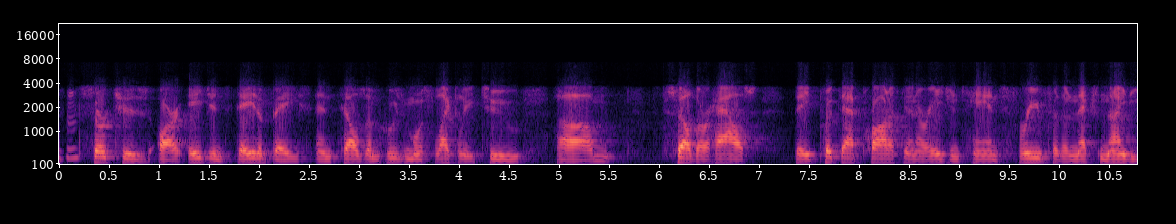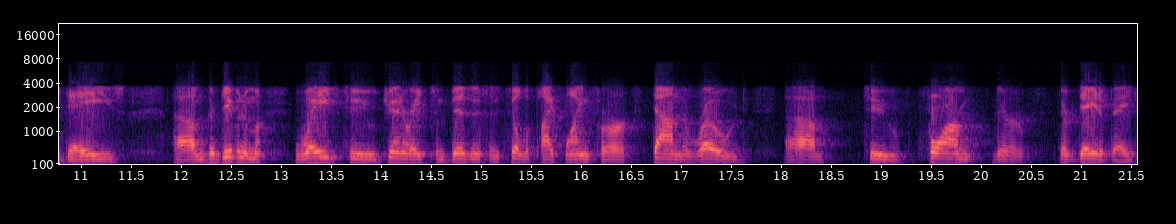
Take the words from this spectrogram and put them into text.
mm-hmm. searches our agents' database and tells them who's most likely to um, sell their house. They put that product in our agents' hands free for the next 90 days. Um, they're giving them ways to generate some business and fill the pipeline for down the road um, to farm their their database.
